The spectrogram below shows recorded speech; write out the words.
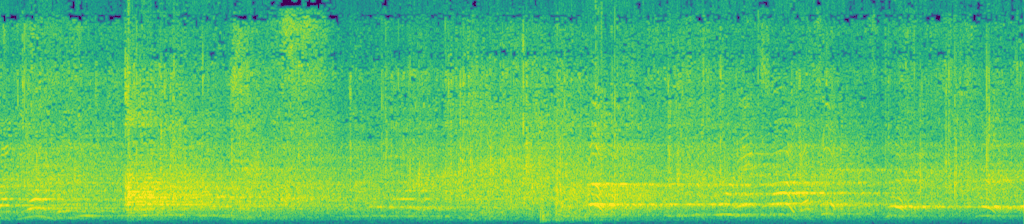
That's one, baby. Forehand side, that's it. Good, good.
